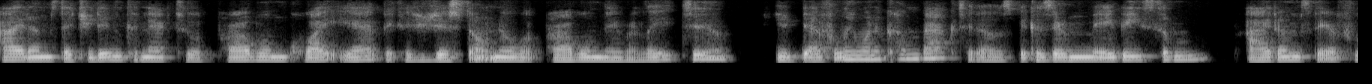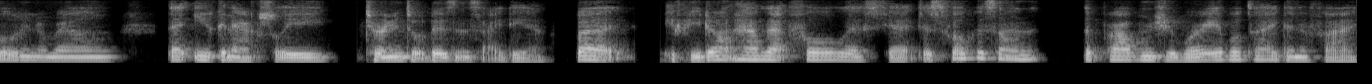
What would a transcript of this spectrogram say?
items that you didn't connect to a problem quite yet because you just don't know what problem they relate to, you definitely want to come back to those because there may be some items there floating around that you can actually turn into a business idea. But if you don't have that full list yet, just focus on the problems you were able to identify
